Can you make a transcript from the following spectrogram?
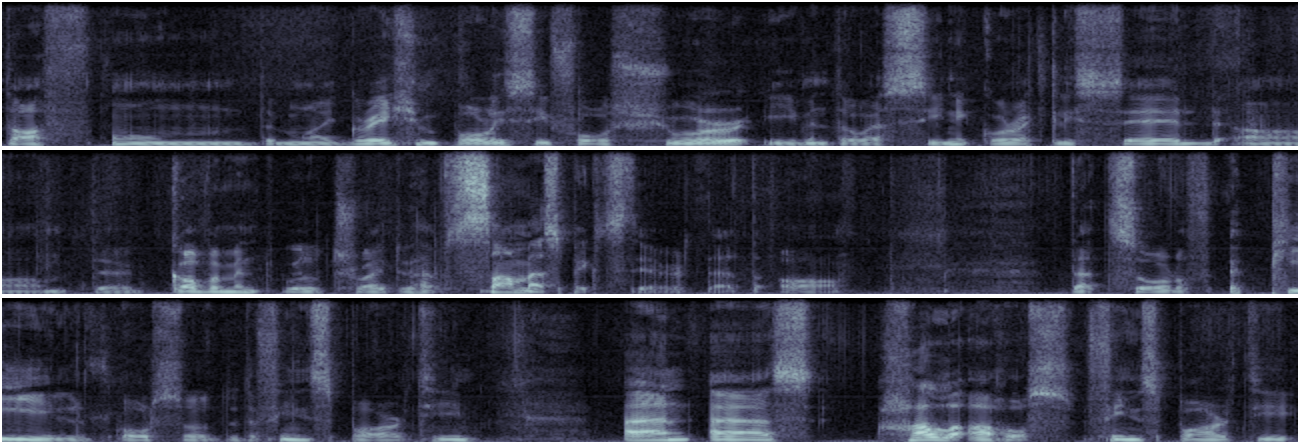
tough on the migration policy for sure, even though, as Sini correctly said, um, the government will try to have some aspects there that are that sort of appeal also to the Finns party. And as Halla-aho's Finns party,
